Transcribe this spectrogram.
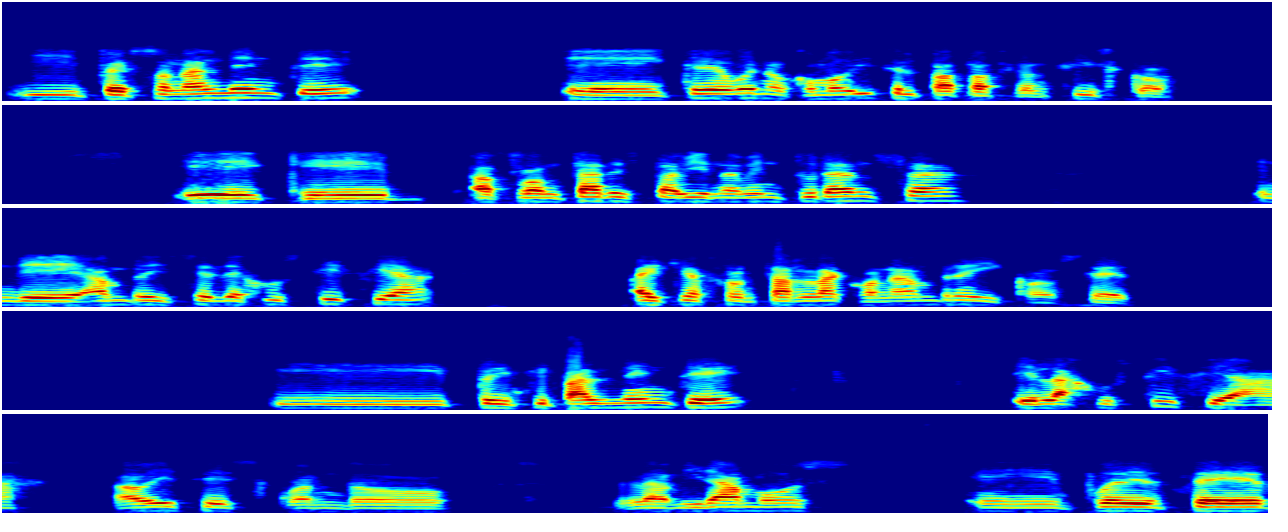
Y personalmente eh, creo, bueno, como dice el Papa Francisco, que afrontar esta bienaventuranza de hambre y sed de justicia, hay que afrontarla con hambre y con sed. Y principalmente en la justicia, a veces cuando la miramos, eh, puede ser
